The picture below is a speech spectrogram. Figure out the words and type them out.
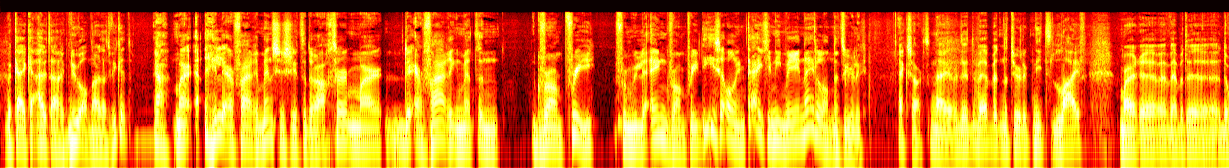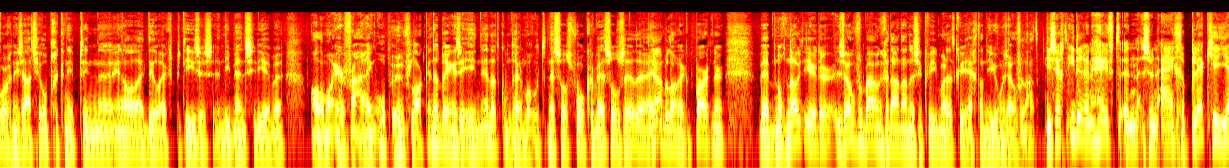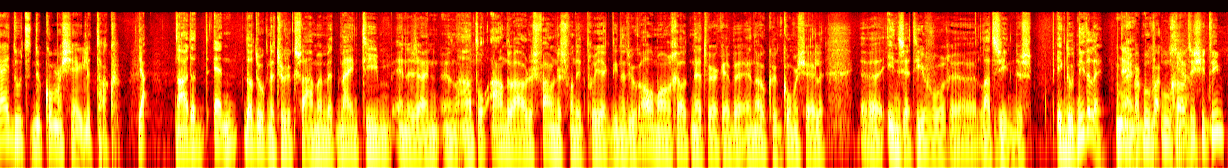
We kijken uit eigenlijk nu al naar dat weekend. Ja, maar hele ervaren mensen zitten erachter. Maar de ervaring met een Grand Prix, Formule 1 Grand Prix... die is al een tijdje niet meer in Nederland natuurlijk. Exact. Nee, we, we hebben het natuurlijk niet live, maar uh, we hebben de, de organisatie opgeknipt in, uh, in allerlei deelexpertises. En die mensen die hebben allemaal ervaring op hun vlak. En dat brengen ze in en dat komt helemaal goed. Net zoals Volker Wessels, hè, een hele ja. belangrijke partner. We hebben nog nooit eerder zo'n verbouwing gedaan aan een circuit, maar dat kun je echt aan die jongens overlaten. Je zegt iedereen heeft een, zijn eigen plekje. Jij doet de commerciële tak. Ja. Nou, dat, en dat doe ik natuurlijk samen met mijn team. En er zijn een aantal aandeelhouders, founders van dit project... die natuurlijk allemaal een groot netwerk hebben... en ook een commerciële uh, inzet hiervoor uh, laten zien. Dus ik doe het niet alleen. Nee, nee maar hoe, hoe groot ja. is je team?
